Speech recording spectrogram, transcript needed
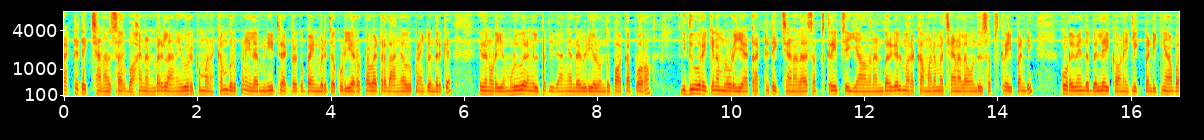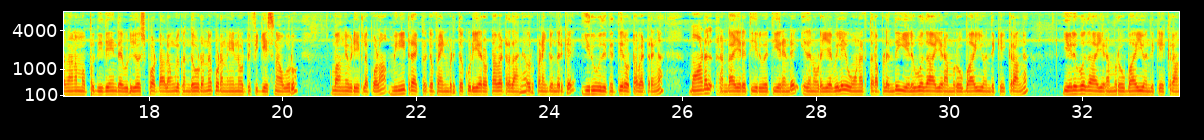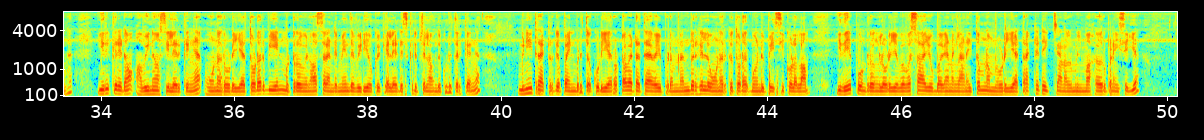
Tractor Tech channel சார்பாக நண்பர்கள் அனைவருக்கும் வணக்கம். விற்பனையில் மினி டிராக்டருக்கு பயன்படுத்தக்கூடிய ரொட்டவேட்டர் தாங்க விற்பனைக்கு வந்திருக்கு. இதனுடைய முழுவரங்கள் பற்றி தாங்க இந்த வீடியோவில் வந்து பார்க்க போகிறோம் இதுவரைக்கும் நம்மளுடைய டிராக்டர்டெக் சேனலை சப்ஸ்கிரைப் செய்யாத நண்பர்கள் மறக்காம நம்ம சேனலை வந்து சப்ஸ்கிரைப் பண்ணி கூடவே இந்த பெல் ஐக்கானை கிளிக் பண்ணிக்கங்க. அப்போ தான் நம்ம புதிதே இந்த வீடியோஸ் போட்டாலும் உங்களுக்கு வந்து உடனே நோட்டிஃபிகேஷனாக வரும். வாங்க வீடியோக்கில் போகலாம் மினி டிராக்டருக்கு பயன்படுத்தக்கூடிய ரொட்டாவேட்டர் தாங்க விற்பனைக்கு வந்திருக்கு. இருபது கத்தி ரொட்டாவேட்டருங்க. மாடல் ரெண்டாயிரத்தி இருபத்தி இரண்டு. இதனுடைய விலை ஓனர் தரப்புலேருந்து எழுபதாயிரம் ரூபாய் வந்து கேட்குறாங்க எழுபதாயிரம் ரூபாய் வந்து கேட்குறாங்க இருக்கிற இடம் அவினாசியில் இருக்குங்க. ஓனருடைய தொடர்பு எண் மற்றும் விலாசம் ரெண்டுமே இந்த வீடியோக்கு கீழே டிஸ்கிரிப்ஷனில் வந்து கொடுத்துருக்கேங்க. மினி டிராக்டருக்கு பயன்படுத்தக்கூடிய ரொட்டவேட்டர் தேவைப்படும் நண்பர்கள் ஓனருக்கு தொடர்பு கொண்டு பேசிக்கொள்ளலாம் இதே போன்றவங்களுடைய விவசாய உபகரணங்கள் அனைத்தும் நம்மளுடைய டிராக்டர்டெக் சேனல் மூலியமாக விற்பனை செய்ய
